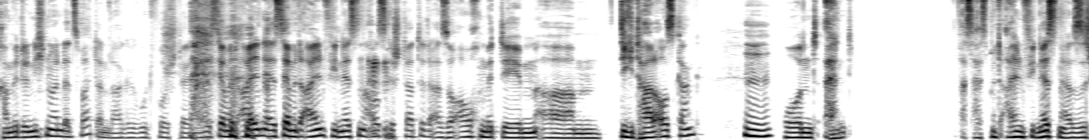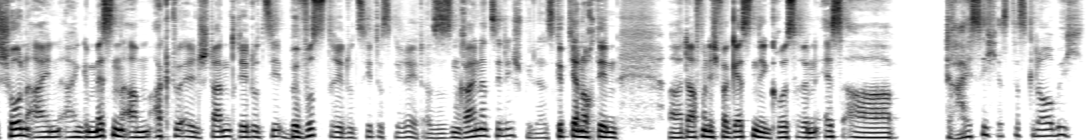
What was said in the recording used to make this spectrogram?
kann mir den nicht nur in der Zweitanlage gut vorstellen. Er ist ja mit allen, er ist ja mit allen Finessen ausgestattet, also auch mit dem ähm, Digitalausgang. Mhm. Und äh, was heißt mit allen Finessen? Also es ist schon ein, ein gemessen am aktuellen Stand reduziert, bewusst reduziertes Gerät. Also es ist ein reiner CD-Spieler. Es gibt ja noch den, äh, darf man nicht vergessen, den größeren SA 30 ist das, glaube ich,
